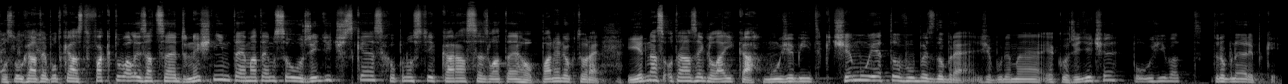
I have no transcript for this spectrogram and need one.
Posloucháte podcast Faktualizace. Dnešním tématem jsou řidičské schopnosti Karase Zlatého. Pane doktore, jedna z otázek lajka může být, k čemu je to vůbec dobré, že budeme jako řidiče používat drobné rybky?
